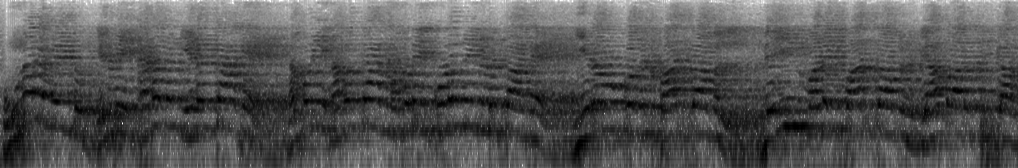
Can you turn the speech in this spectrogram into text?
உணர வேண்டும். என்னுடைய கணவன் எனக்காக நம்முடைய நமக்காக நம்முடைய இரவு பகல் பார்க்காமல் வெயில் மழை பார்க்காமல் வியாபாரத்திற்காக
